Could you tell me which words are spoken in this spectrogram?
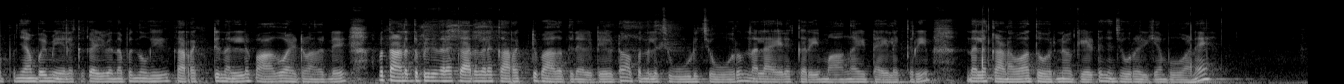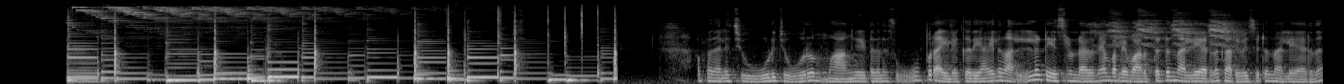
അപ്പോൾ ഞാൻ പോയി മേലൊക്കെ കഴിവ് വന്നപ്പോൾ നോക്കി കറക്റ്റ് നല്ല പാകമായിട്ട് വന്നിട്ടുണ്ട്. അപ്പോൾ തണുത്തപ്പോഴത്തേക്ക് നല്ല കറി നല്ല കറക്റ്റ് പാകത്തിനാണ് കിട്ടിയത് കേട്ടോ. അപ്പോൾ നല്ല ചൂട് ചോറും നല്ല അയലക്കറിയും മാങ്ങ ഇട്ട അയലക്കറിയും നല്ല കണവാ തോരനും ഒക്കെ ആയിട്ട് ഞാൻ ചോറ് കഴിക്കാൻ പോവുകയാണേ അപ്പോൾ നല്ല ചൂട് ചോറും മാങ്ങയിട്ട് നല്ല സൂപ്പർ അയിലക്കറി. അതിൽ നല്ല ടേസ്റ്റ് ഉണ്ടായിരുന്നു. ഞാൻ പറഞ്ഞില്ലേ വറുത്തിട്ട് നല്ലതായിരുന്നു കറി വെച്ചിട്ട് നല്ലതായിരുന്നു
